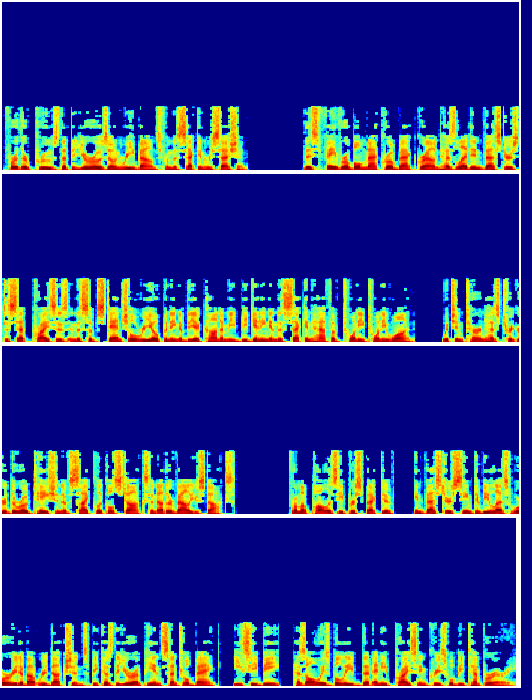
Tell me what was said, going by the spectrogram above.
further proves that the Eurozone rebounds from the second recession. This favorable macro background has led investors to set prices in the substantial reopening of the economy beginning in the second half of 2021, which in turn has triggered the rotation of cyclical stocks and other value stocks. From a policy perspective, investors seem to be less worried about reductions because the European Central Bank, ECB, has always believed that any price increase will be temporary.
